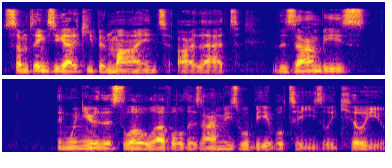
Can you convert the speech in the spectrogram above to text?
Some things you got to keep in mind are that the zombies and when you're this low level, the zombies will be able to easily kill you.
